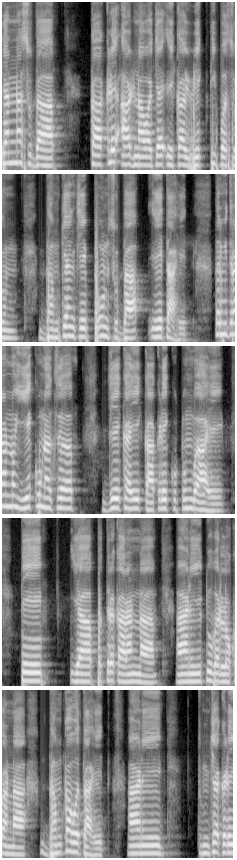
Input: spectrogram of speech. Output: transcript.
त्यांना सुद्धा काकडे आड नावाच्या एका व्यक्तीपासून धमक्यांचे फोनसुद्धा येत आहेत. तर मित्रांनो एकूणच जे काही काकडे कुटुंब आहे ते या पत्रकारांना आणि यूट्यूबर लोकांना धमकावत आहेत. आणि तुमच्याकडे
